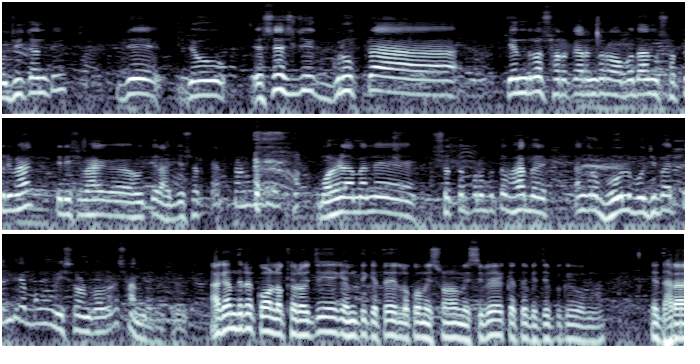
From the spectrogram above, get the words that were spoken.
ବୁଝିଛନ୍ତି ଯେ ଯେଉଁ ଏସ୍ ଏସ୍ ଜି ଗ୍ରୁପ୍ଟା কেন্দ্র সরকারଙ୍କର ଅବଦାନ ସତୁରି ଭାଗ ତିରିଶ ଭାଗ ହେଉଛି ରାଜ୍ୟ ସରକାର ତେଣୁ ମହିଳାମାନେ ସ୍ୱତଃପ୍ରଭୂତ ଭାବେ ତାଙ୍କର ଭୁଲ ବୁଝିପାରିଛନ୍ତି ଏବଂ ମିଶ୍ରଣ ପର୍ବରେ ସାମିଲ ହୋଇଛନ୍ତି ଆଗାମୀ ଦିନରେ କ'ଣ ଲକ୍ଷ୍ୟ ରହିଛି କେମିତି କେତେ ଲୋକ ମିଶ୍ରଣ ମିଶିବେ କେତେ ବିଜେପିକୁ ଏ ଧାରା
